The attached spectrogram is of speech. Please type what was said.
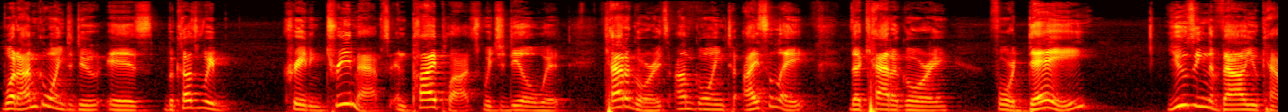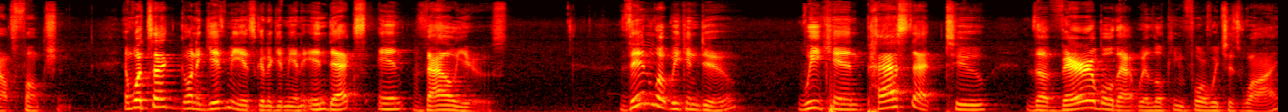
What I'm going to do is, because we're creating tree maps and pie plots, which deal with categories, I'm going to isolate the category for day using the value counts function. And what's that going to give me is going to give me an index and values. Then what we can do, we can pass that to the variable that we're looking for, which is y,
